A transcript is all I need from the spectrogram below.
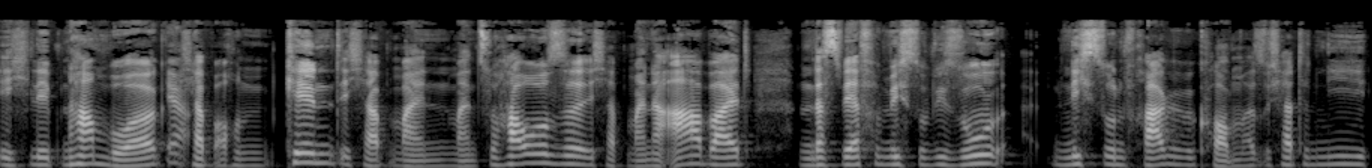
ich lebe in Hamburg, Ja. ich habe auch ein Kind, ich habe mein, mein Zuhause, ich habe meine Arbeit und das wäre für mich sowieso nicht so in Frage gekommen. Also ich hatte nie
